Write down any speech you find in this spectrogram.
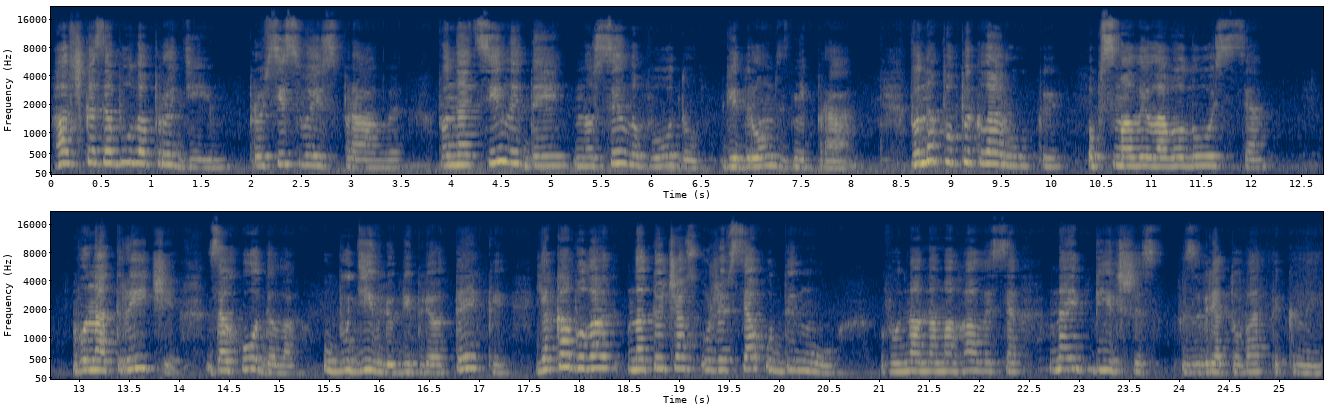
Галочка забула про дім, про всі свої справи. Вона цілий день носила воду відром з Дніпра. Вона попекла руки, обсмалила волосся. Вона тричі заходила у будівлю бібліотеки, яка була на той час уже вся у диму. Вона намагалася найбільше з- врятувати книг.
